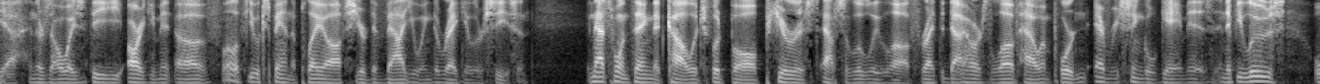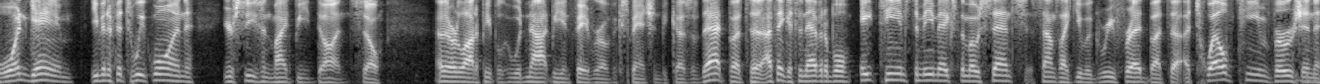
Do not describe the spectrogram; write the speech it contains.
Yeah, and there's always the argument of, well, if you expand the playoffs, you're devaluing the regular season. And that's one thing that college football purists absolutely love, right? The diehards love how important every single game is. And if you lose one game, even if it's week one, your season might be done. So uh, there are a lot of people who would not be in favor of expansion because of that, but uh, I think it's inevitable. Eight teams to me makes the most sense. It sounds like you agree, Fred, but uh, a 12 team version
